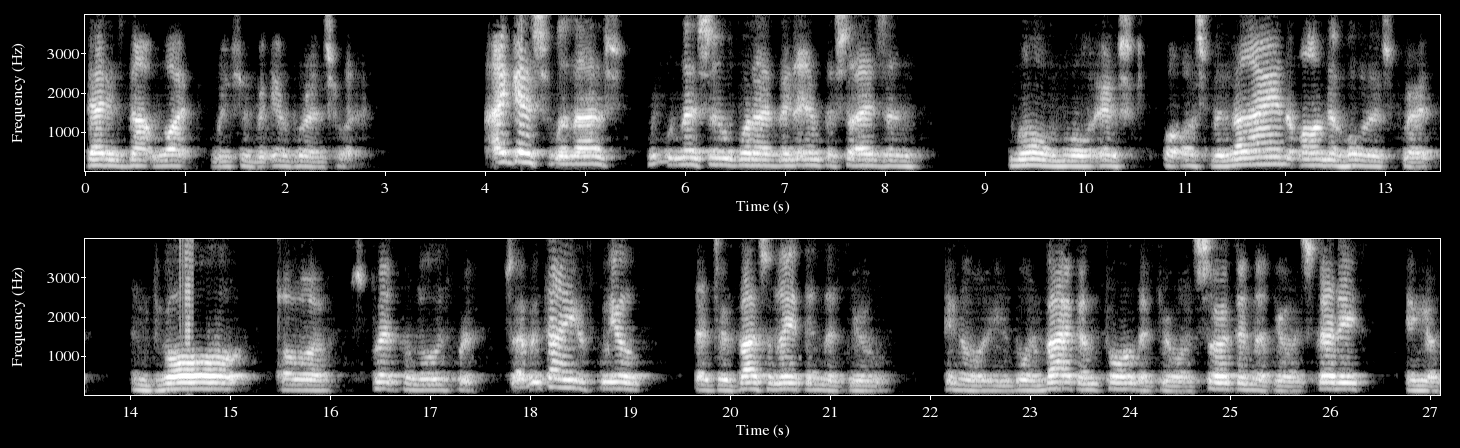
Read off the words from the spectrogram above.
that is not what we should be influenced with. I guess with us, listen, what I've been emphasizing more and more is for us relying on the Holy Spirit and draw our strength from the Holy Spirit. So every time you feel that you're vacillating, that you, you know, you're going back and forth, that you're uncertain, that you're unsteady in your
